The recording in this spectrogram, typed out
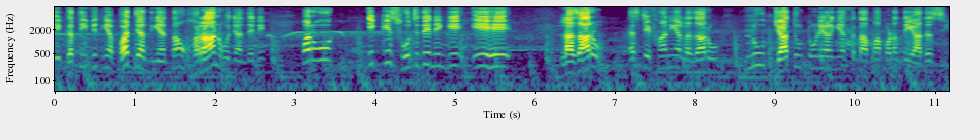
ਇਹ ਗਤੀਵਿਧੀਆਂ ਵੱਧ ਜਾਂਦੀਆਂ ਤਾਂ ਉਹ ਹੈਰਾਨ ਹੋ ਜਾਂਦੇ ਨੇ। ਪਰ ਉਹ ਇੱਕ ਇਹ ਸੋਚਦੇ ਨੇਗੇ ਇਹ ਲਾਜ਼ਾਰੋ, ਐਸਟੇਫਾਨੀਆ ਲਾਜ਼ਾਰੋ ਨੂੰ ਜਾਦੂ ਟੋਣੇ ਵਾਲੀਆਂ ਕਿਤਾਬਾਂ ਪੜ੍ਹਨ ਦੀ ਆਦਤ ਸੀ।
